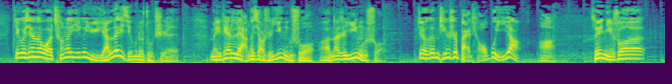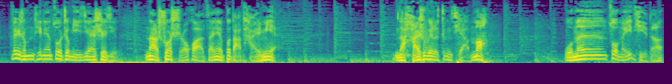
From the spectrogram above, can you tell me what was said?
结果现在我成了一个语言类节目的主持人，每天两个小时硬说啊，那是硬说，这跟平时百条不一样啊。所以你说为什么天天做这么一件事情？那说实话，咱也不打台面。”那还是为了挣钱嘛？我们做媒体的，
